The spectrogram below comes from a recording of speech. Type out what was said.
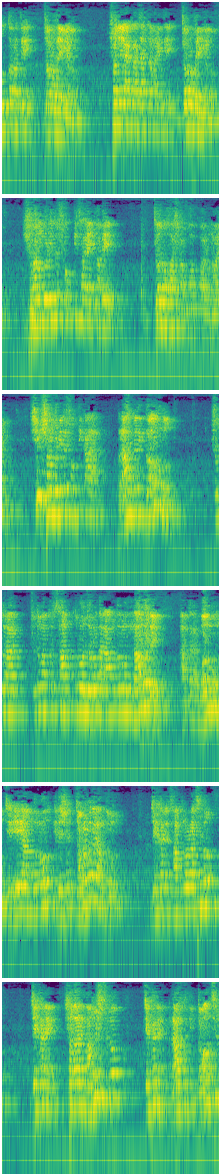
উত্তরতে জড়ো হয়ে গেল। শনির আকার যাত্রাবাড়িতে জড়ো হয়ে গেল। সংগঠিত শক্তি ছাড়া এইভাবে জড়ো হওয়া সম্ভবপর নয়। সেই সংগঠিত শক্তি কারা? রাজনৈতিক দলগুলো। সুতরাং শুধুমাত্র ছাত্র জনতার আন্দোলন না বলে আপনারা বলুন যে এই আন্দোলন এদেশের জনগণের আন্দোলন, যেখানে ছাত্ররা ছিল, যেখানে সাধারণ মানুষ ছিল যেখানে রাজনৈতিক দল ছিল,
